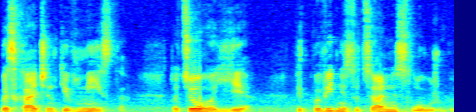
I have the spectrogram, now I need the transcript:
безхатченків міста. До цього є відповідні соціальні служби.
